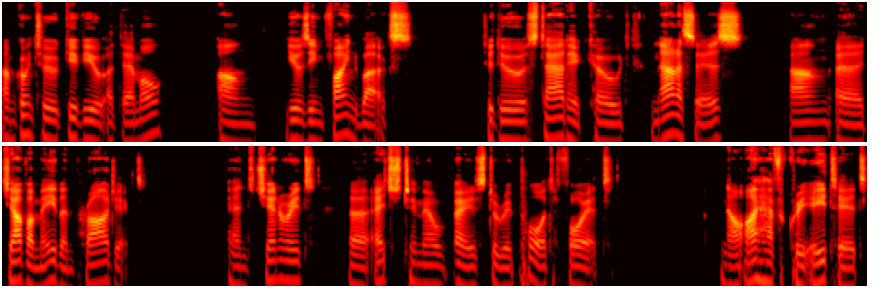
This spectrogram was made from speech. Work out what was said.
I'm going to give you a demo on using FindBugs to do static code analysis on a Java Maven project and generate a HTML-based report for it. Now I have created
